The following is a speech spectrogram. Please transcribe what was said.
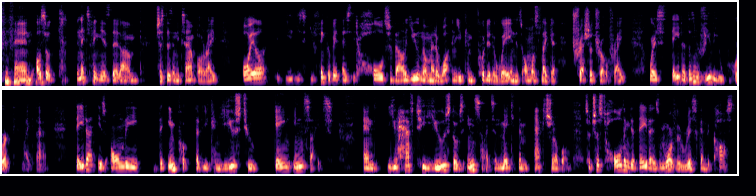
and also the next thing is that, um, just as an example, right? Oil, you, you, you think of it as it holds value no matter what, and you can put it away, and it's almost like a treasure trove, right? Whereas data doesn't really work like that. Data is only the input that you can use to gain insights. And you have to use those insights and make them actionable. So just holding the data is more of a risk and a cost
